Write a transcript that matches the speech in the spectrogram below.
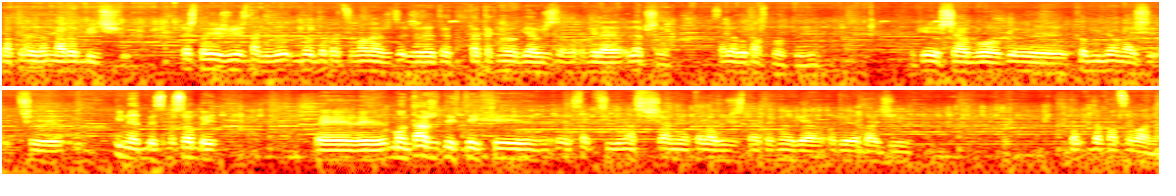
na tyle narobić. Też to już jest tak do, do, dopracowane, że, że ta, ta technologia już jest o wiele lepsza samego transportu. Kiedyś trzeba było kombinować czy inne by sposoby montażu tych, tych sekcji u nas w ścianie, teraz już jest ta technologia o wiele bardziej do, dopracowane.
